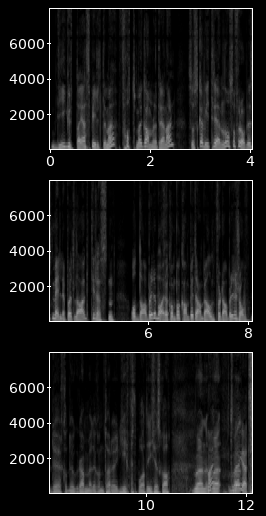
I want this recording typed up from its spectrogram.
de gutta jeg spilte med, fått med gamletreneren. Så skal vi trene nå, så forhåpentligvis melde på et lag til høsten. Og da blir det bare å komme på kamp i Tranbyhallen, for da blir det show. Det kan du glemme. Det kan du ta deg gift på at de ikke skal. Men, Nei, men, så det er greit.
